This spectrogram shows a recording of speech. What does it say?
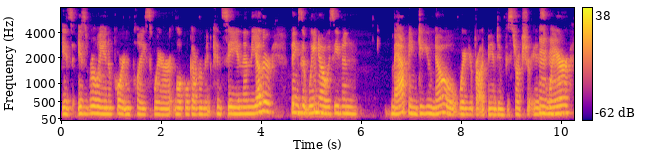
is is really an important place where local government can see. And then the other things that we know is even mapping. Do you know where your broadband infrastructure is? Mm-hmm. Where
